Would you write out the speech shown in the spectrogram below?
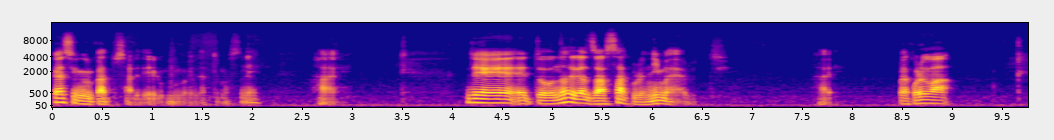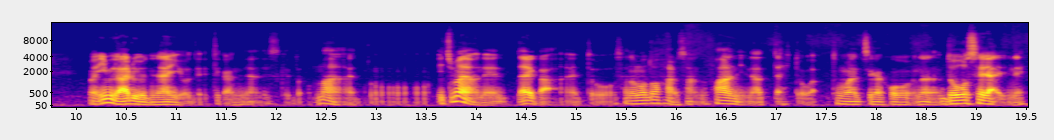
がシングルカットされているものになってますね。はい。で、えっと、なぜか The Circle 2枚あるっていう。はい。まあこれは、まあ、意味があるようでないようでって感じなんですけど、まあ、えっと、1枚はね、誰か、えっと、佐野元春さんのファンになった人が、友達がこう、なん同世代でね、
